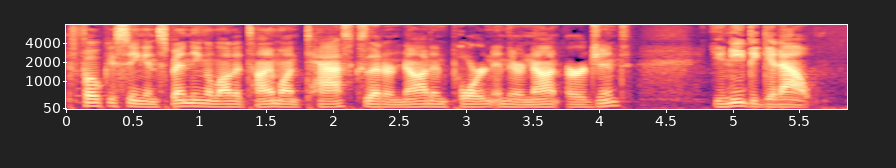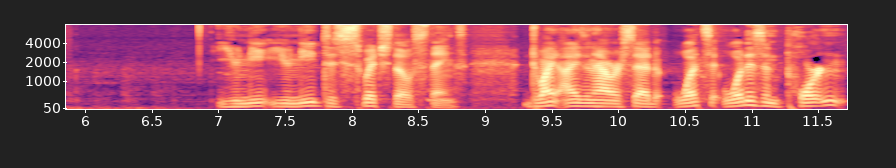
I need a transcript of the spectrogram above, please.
focusing and spending a lot of time on tasks that are not important and they're not urgent, you need to get out you need you need to switch those things. Dwight Eisenhower said, "What's what is important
